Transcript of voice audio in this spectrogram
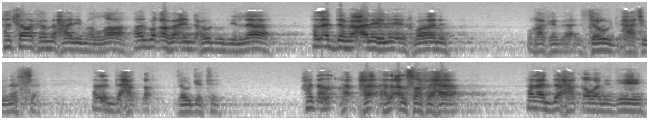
هل ترك محارم الله؟ هل وقف عند حدود الله؟ هل أدى ما عليه لإخوانه؟ وهكذا الزوج يحاسب نفسه. هل أدى حق زوجته؟ هل أنصفها؟ هل أدى حق والديه؟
